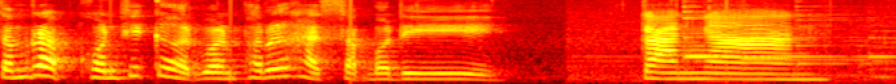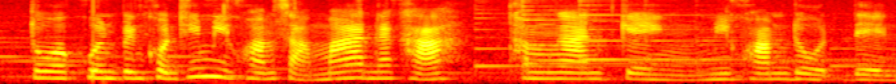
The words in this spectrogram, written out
สำหรับคนที่เกิดวันพฤหัสบดี การงาน ตัวคุณเป็นคนที่มีความสามารถนะคะทำงานเก่งมีความโดดเด่น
